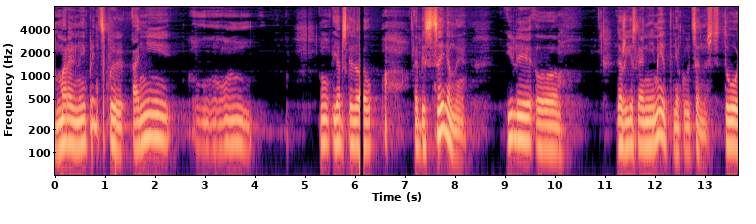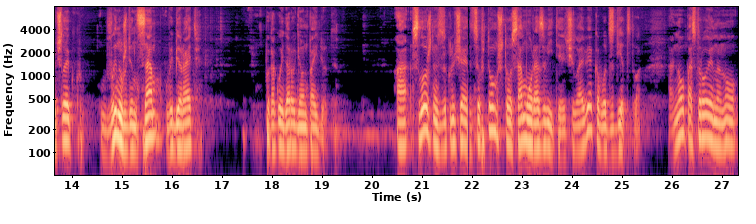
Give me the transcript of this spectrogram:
моральные принципы, они, ну, я бы сказал, обесценены, или э, даже если они имеют некую ценность, то человек вынужден сам выбирать, по какой дороге он пойдет. А сложность заключается в том, что само развитие человека вот с детства – оно построено ну,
